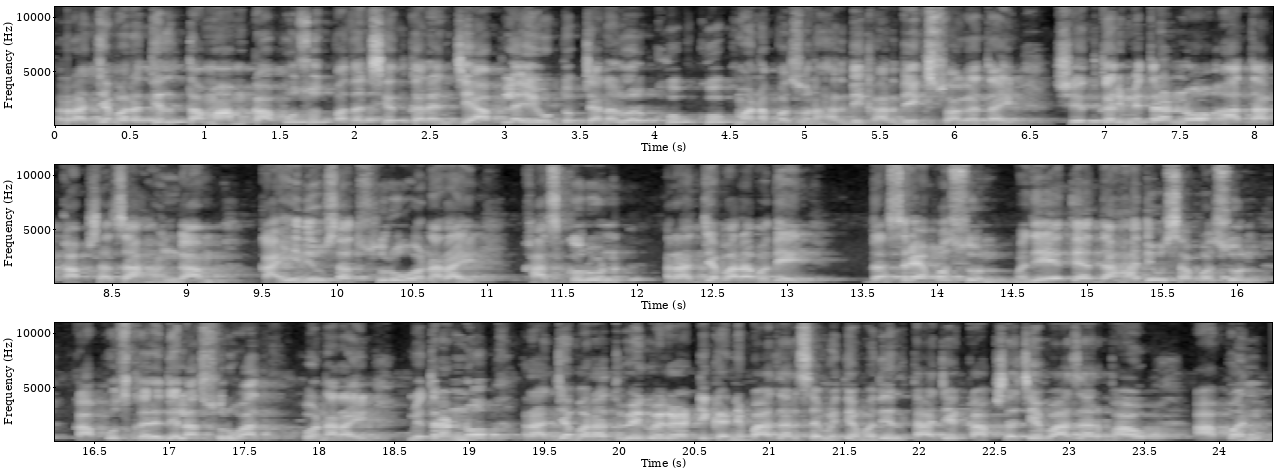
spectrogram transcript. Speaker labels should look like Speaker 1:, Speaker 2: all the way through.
Speaker 1: राज्यभरातील तमाम कापूस उत्पादक शेतकऱ्यांचे आपल्या यूट्यूब चॅनलवर खूप खूप मनापासून हार्दिक हार्दिक स्वागत आहे. शेतकरी मित्रांनो आता कापसाचा हंगाम काही दिवसात सुरू होणार आहे. खास करून राज्यभरामध्ये दसऱ्यापासून म्हणजे येत्या दहा दिवसापासून कापूस खरेदीला सुरुवात होणार आहे. मित्रांनो राज्यभरात वेगवेगळ्या ठिकाणी बाजार समित्यामधील ताजे कापसाचे बाजार भाव आपण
